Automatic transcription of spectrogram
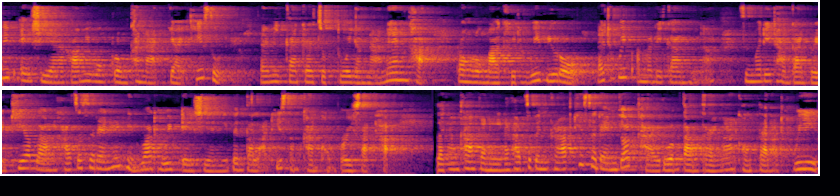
วีปเอเชียนะคะมีวงกลมขนาดใหญ่ที่สุด และมีการกระจุกตัวอย่างหนาแน่นค่ะ รองลงมาคือทวีปยุโรปและทวีปอเมริกาเหนือซึ่งไม่ได้ทำการเปรียบเทียบแล้วนะคะ จะแสดงให้เห็นว่าทวีปเอเชียนี้เป็นตลาดที่สำคัญของบริษัทค่ะและข้างๆกันนี้นะคะจะเป็นกราฟที่แสดงยอดขายรวมตามไตรมาสของแต่ละทวีป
